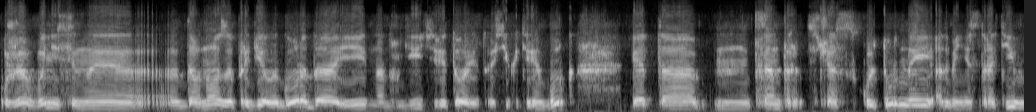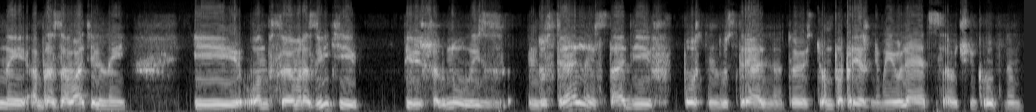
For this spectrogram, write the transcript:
уже вынесены давно за пределы города и на другие территории. То есть Екатеринбург – это центр сейчас культурный, административный, образовательный, и он в своем развитии перешагнул из индустриальной стадии в постиндустриальную. То есть он по-прежнему является очень крупным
